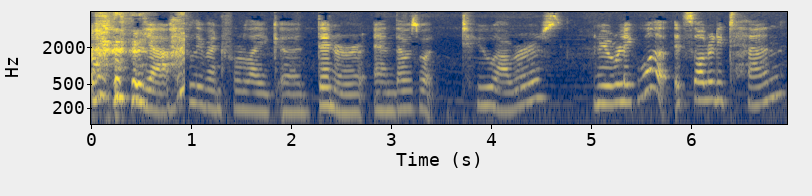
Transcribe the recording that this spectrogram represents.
Yeah. Actually went for like a dinner and that was what two hours? And we were like what? It's already 10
